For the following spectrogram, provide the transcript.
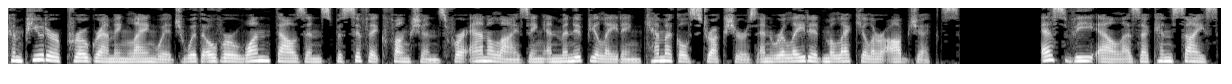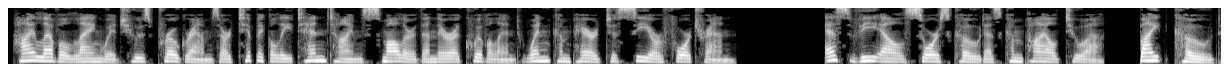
computer programming language with over 1,000 specific functions for analyzing and manipulating chemical structures and related molecular objects. SVL is a concise, high-level language whose programs are typically 10 times smaller than their equivalent when compared to C or Fortran. SVL source code is compiled to a bytecode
